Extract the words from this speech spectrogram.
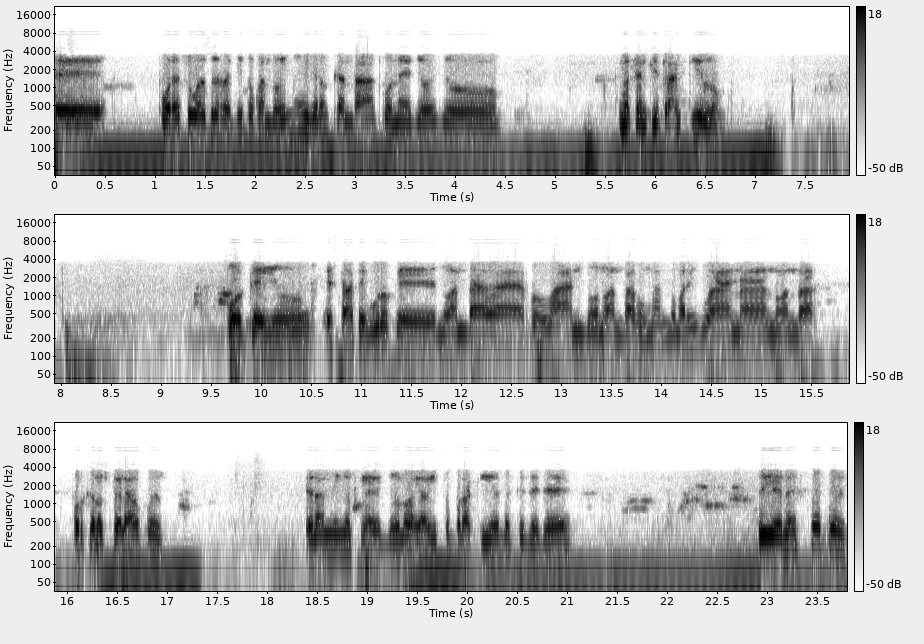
Eh, por eso vuelvo y repito, cuando hoy me dijeron que andaba con ellos, yo me sentí tranquilo porque yo estaba seguro que no andaba robando, no andaba fumando marihuana, no andaba, porque los pelados pues eran niños que yo los había visto por aquí desde que llegué. Y en esto pues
